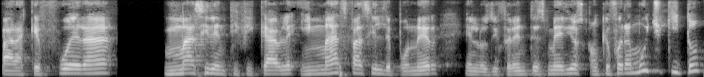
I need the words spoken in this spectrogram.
para que fuera más identificable y más fácil de poner en los diferentes medios, aunque fuera muy chiquito,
